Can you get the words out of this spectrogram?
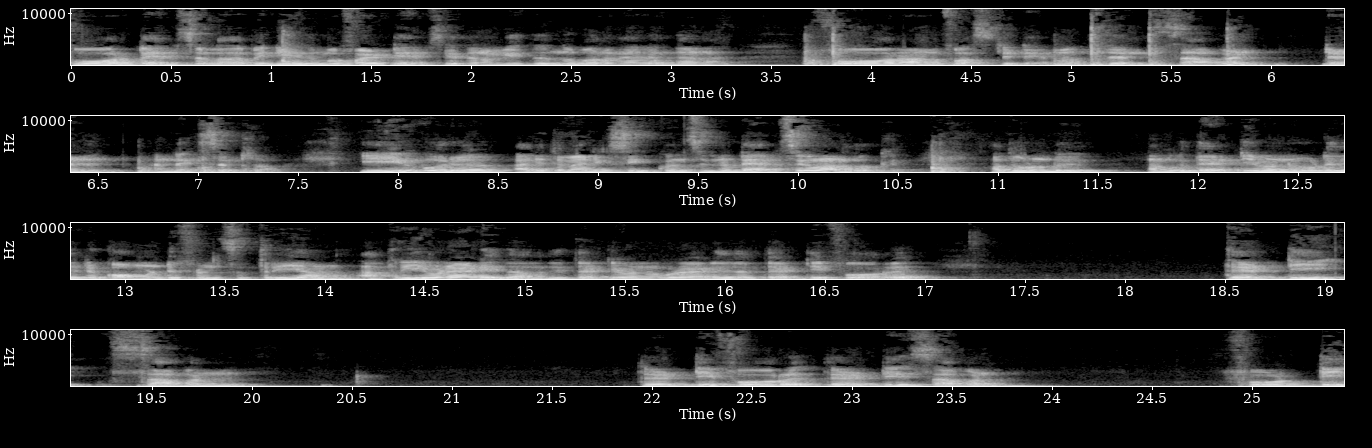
ഫോർ ടൈംസ് ഉള്ളത്. പിന്നെ എഴുതുമ്പോൾ ഫൈവ് ടൈംസ് എഴുതണം. ഇതെന്ന് പറഞ്ഞാൽ എന്താണ്? ഫോർ ആണ് first time then seven ten and etcetera ഈ ഒരു അരിത്തമാറ്റിക് സീക്വൻസിന്റെ ടൈംസുകളാണ് ഇതൊക്കെ. അതുകൊണ്ട് നമുക്ക് തേർട്ടി വൺ കൂടെ ഇതിന്റെ കോമൺ ഡിഫറൻസ് ത്രീ ആണ്. ആ ത്രീ ഇവിടെ ആഡ് ചെയ്താൽ മതി. തേർട്ടി വൺ കൂടെ ആഡ് ചെയ്താൽ thirty four thirty seven thirty four thirty seven forty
